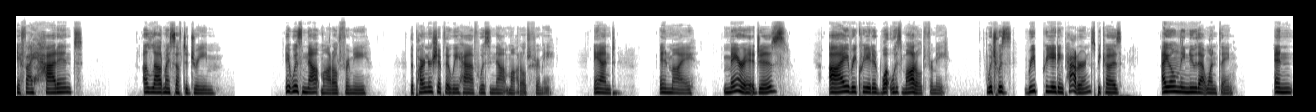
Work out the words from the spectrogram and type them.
if I hadn't allowed myself to dream. It was not modeled for me. The partnership that we have was not modeled for me. And in my marriages, I recreated what was modeled for me, which was recreating patterns because I only knew that one thing. And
